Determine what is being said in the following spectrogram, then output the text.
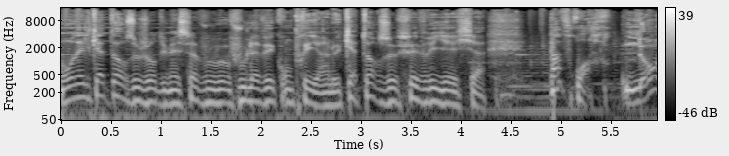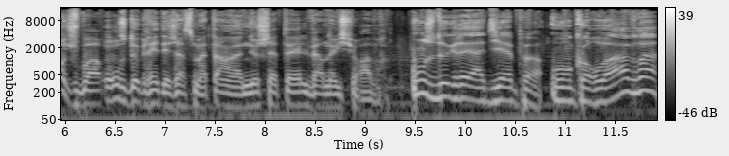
Bon, on est le 14 aujourd'hui, mais ça, vous, vous l'avez compris, hein, le 14 février. Pas froid. Non, je vois 11 degrés déjà ce matin à Neuchâtel, Verneuil-sur-Avre. 11 degrés à Dieppe ou encore au Havre.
